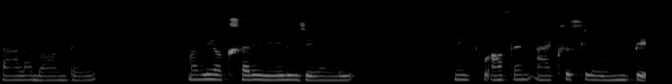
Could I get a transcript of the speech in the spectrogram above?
చాలా బాగుంటుంది మళ్ళీ ఒకసారి రియలీవ్ చేయండి. మీకు ఆ ఫ్రెండ్ యాక్సెస్లో ఉంటే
